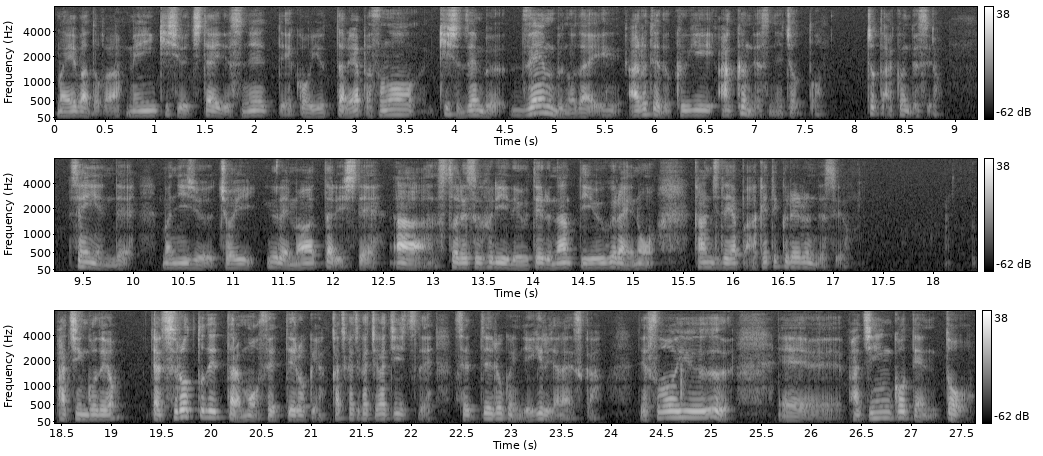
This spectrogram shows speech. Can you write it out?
まあ、エヴァとかメイン機種打ちたいですねってこう言ったらやっぱその機種全部全部の台ある程度釘開くんですねちょっとちょっと開くんですよ。1000円で、まあ、20ちょいぐらい回ったりしてああストレスフリーで打てるなっていうぐらいの感じでやっぱ開けてくれるんですよ。パチンコでよ。じゃスロットで言ったらもう設定6やカチカチカチカチって設定6にできるじゃないですか。でそういう、えー、パチンコ店と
